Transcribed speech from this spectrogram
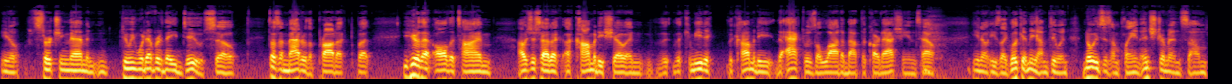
you know, searching them and doing whatever they do. So it doesn't matter the product, but you hear that all the time. I was just at a, a comedy show and the, the comedic, the comedy, the act was a lot about the Kardashians, how you know, he's like, look at me, I'm doing noises, I'm playing instruments, I'm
